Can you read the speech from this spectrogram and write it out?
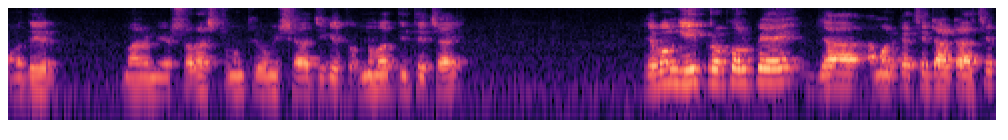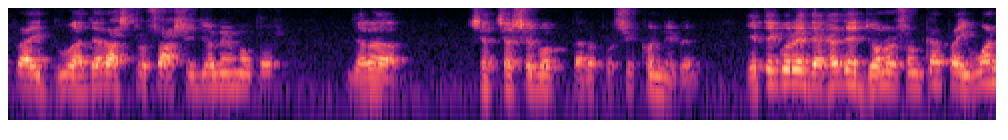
আমাদের মাননীয় স্বরাষ্ট্রমন্ত্রী অমিত শাহজিকে ধন্যবাদ দিতে চাই। এবং এই প্রকল্পে যা আমার কাছে ডাটা আছে, প্রায় দু হাজার আটশোশো আশি জনের মতো যারা স্বেচ্ছাসেবক তারা প্রশিক্ষণ নেবেন। এতে করে দেখা যায় জনসংখ্যা প্রায় ওয়ান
